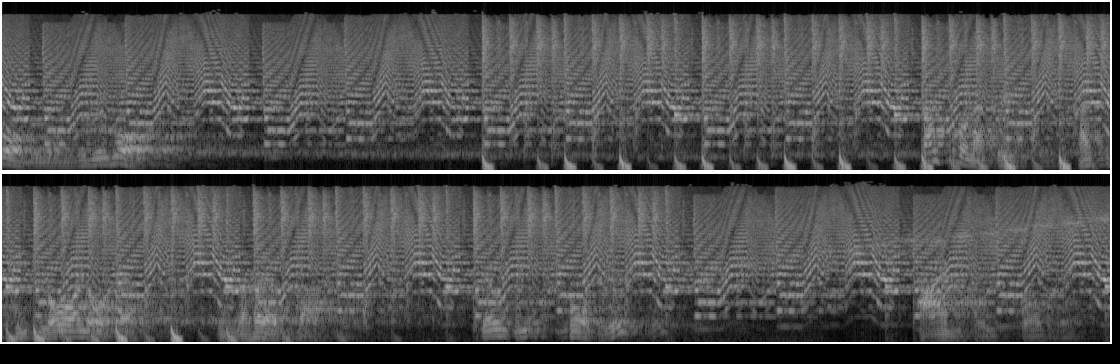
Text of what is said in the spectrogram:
formal on the reward. Constable has to keep law and order in the Herbstar. Don't eat strawberries. Time for strawberries.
